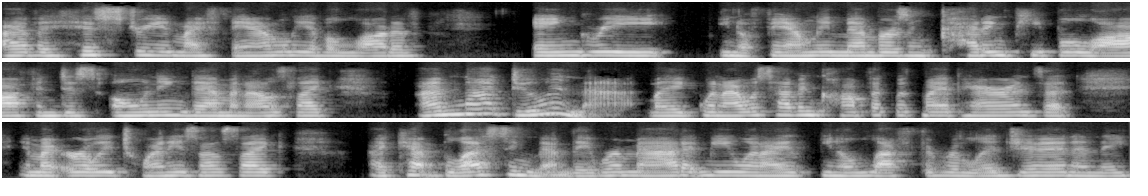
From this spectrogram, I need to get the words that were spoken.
i have a history in my family of a lot of angry you know family members and cutting people off and disowning them and i was like i'm not doing that. Like when i was having conflict with my parents at in my early 20s i was like i kept blessing them. They were mad at me when i you know left the religion and they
